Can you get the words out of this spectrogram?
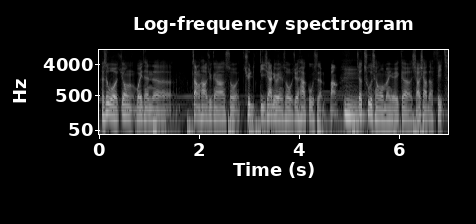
可是我用维腾的账号去跟他说，去底下留言说，我觉得他故事很棒，嗯，就促成我们有一个小小的 fit，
